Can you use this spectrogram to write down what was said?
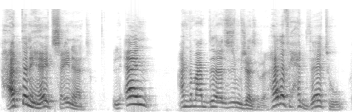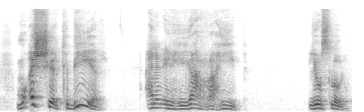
حتى نهاية التسعينات. الآن عندما عبد العزيز مجازر هذا في حد ذاته مؤشر كبير على الانهيار الرهيب اللي وصلوا له.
